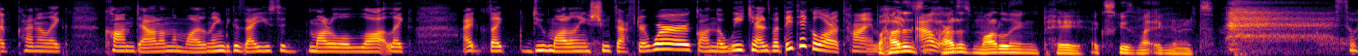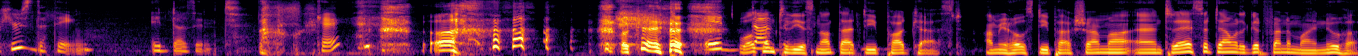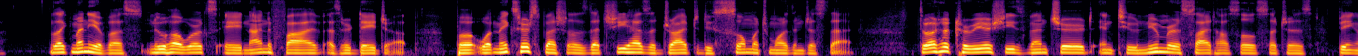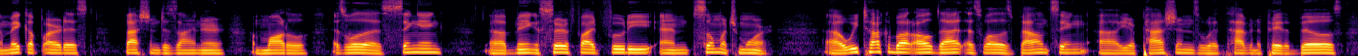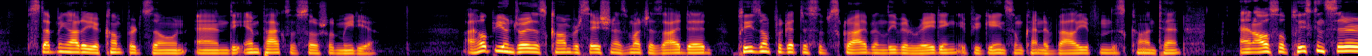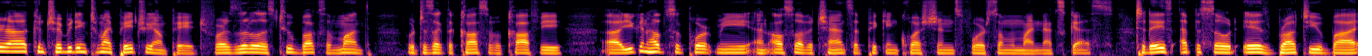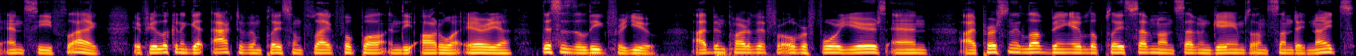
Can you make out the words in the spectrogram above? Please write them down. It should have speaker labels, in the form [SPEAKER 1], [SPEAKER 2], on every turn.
[SPEAKER 1] I've kind of like calmed down on the modeling because I used to model a lot. Like, I'd like do modeling shoots after work on the weekends, but they take a lot of time.
[SPEAKER 2] But
[SPEAKER 1] like,
[SPEAKER 2] how does
[SPEAKER 1] hours.
[SPEAKER 2] how does modeling pay? Excuse my ignorance.
[SPEAKER 1] So here's the thing, it doesn't. Okay.
[SPEAKER 2] Okay.
[SPEAKER 1] It
[SPEAKER 2] Welcome to
[SPEAKER 1] doesn't.
[SPEAKER 2] the It's Not That Deep podcast. I'm your host Deepak Sharma, and today I sit down with a good friend of mine, Nuha. Like many of us, Nuha works a nine to five as her day job. But what makes her special is that she has a drive to do so much more than just that. Throughout her career, she's ventured into numerous side hustles, such as being a makeup artist, fashion designer, a model, as well as singing, uh, being a certified foodie, and so much more. Uh, we talk about all that as well as balancing uh, your passions with having to pay the bills, stepping out of your comfort zone, and the impacts of social media. I hope you enjoy this conversation as much as I did. Please don't forget to subscribe and leave a rating if you gain some kind of value from this content. And also, please consider uh, contributing to my Patreon page for as little as two bucks a month, which is like the cost of a coffee. Uh, you can help support me and also have a chance at picking questions for some of my next guests. Today's episode is brought to you by NC Flag. If you're looking to get active and play some flag football in the Ottawa area, this is the league for you. I've been part of it for over four years, and I personally love being able to play seven on seven games on Sunday nights.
